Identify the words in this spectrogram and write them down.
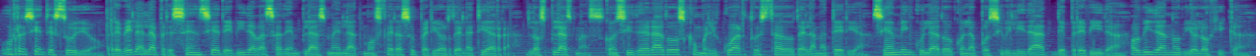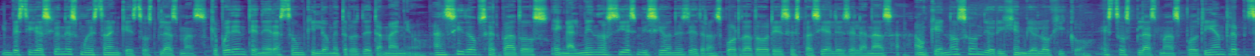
Un reciente estudio revela la presencia de vida basada en plasma en la atmósfera superior de la Tierra. Los plasmas, considerados como el cuarto estado de la materia, se han vinculado con la posibilidad de previda o vida no biológica. Investigaciones muestran que estos plasmas, que pueden tener hasta un kilómetro de tamaño, han sido observados en al menos 10 misiones de transportadores espaciales de la NASA. Aunque no son de origen biológico, estos plasmas podrían representar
